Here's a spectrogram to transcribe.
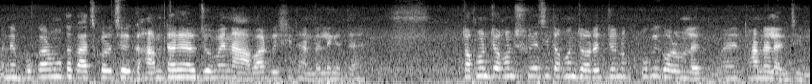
মানে বোকার মতো কাজ করেছে, ঘামটারে আর জমে না, আবার বেশি ঠান্ডা লেগে যায়। তখন যখন শুয়েছি তখন জ্বরের জন্য খুবই গরম লাগ মানে ঠান্ডা লাগছিল।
